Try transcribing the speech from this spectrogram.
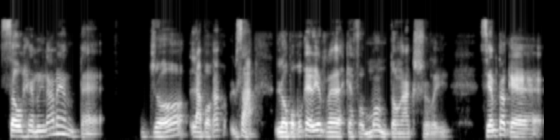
So, genuinamente, yo, la poca, o sea, lo poco que vi en redes, que fue un montón, actually, siento que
